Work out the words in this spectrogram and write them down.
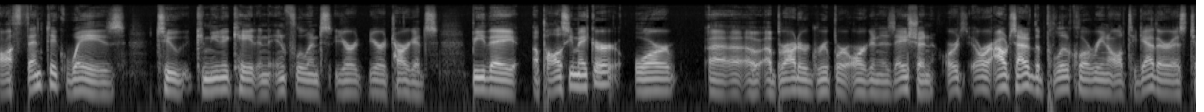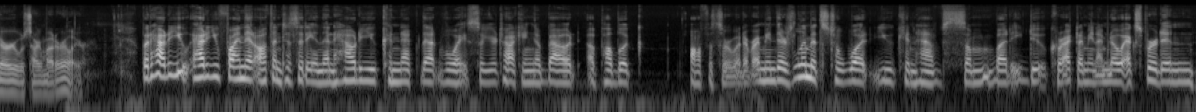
authentic ways to communicate and influence your your targets, be they a policymaker or a, a, broader group or organization, or or outside of the political arena altogether, as Terry was talking about earlier. But how do you how do you find that authenticity, and then how do you connect that voice? So you're talking about a public officer or whatever. I mean, there's limits to what you can have somebody do, correct? I mean, I'm no expert in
